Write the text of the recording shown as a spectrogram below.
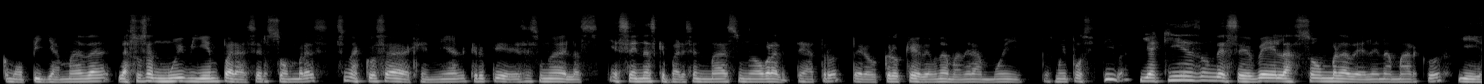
como pijamada las usan muy bien para hacer sombras. Es una cosa genial, creo que esa es una de las escenas que parecen más una obra de teatro, pero creo que de una manera muy pues muy positiva. Y aquí es donde se ve la sombra de Elena Marcos y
